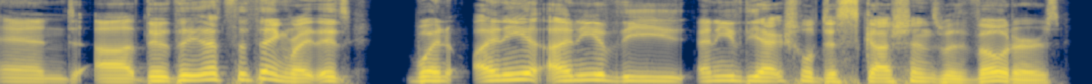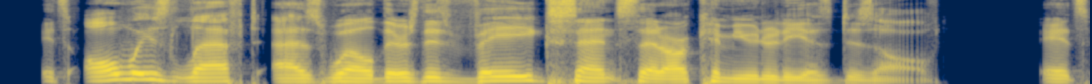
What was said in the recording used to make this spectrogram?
and uh, the, the, that's the thing, right? It's when any any of the any of the actual discussions with voters, it's always left as well. There's this vague sense that our community is dissolved. It's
